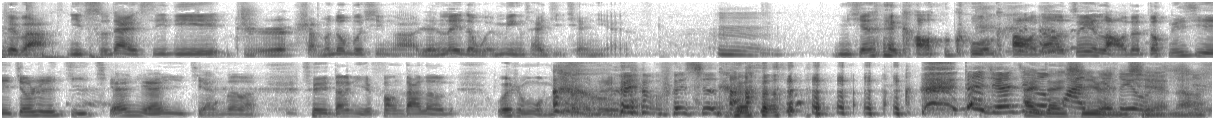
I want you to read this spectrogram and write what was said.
对吧？你磁带、CD、纸什么都不行啊！人类的文明才几千年，嗯，你现在考古考到最老的东西就是几千年以前的了，所以当你放大到为什么我们讲到这里我也，不知道，但觉得这爱在个话西元题很有前呢趣。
